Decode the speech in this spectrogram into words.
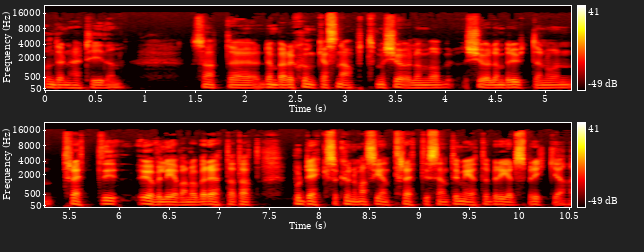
under den här tiden. Så att eh, den började sjunka snabbt med kölen, var, kölen bruten och en 30 överlevande har berättat att på däck så kunde man se en 30 cm bred spricka.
